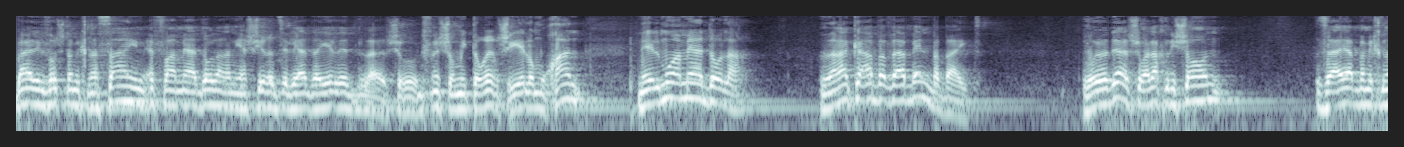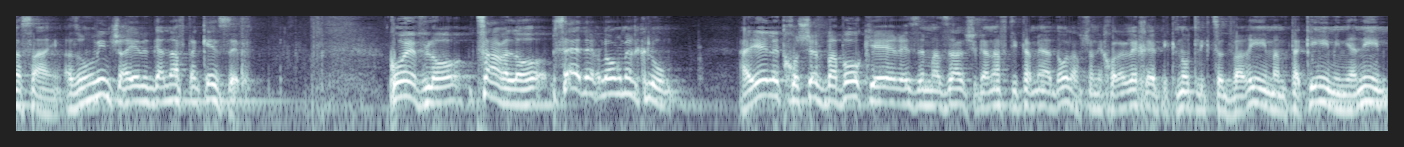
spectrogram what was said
בא ללבוש את המכנסיים, איפה המאה דולר, אני אשאיר את זה ליד הילד לפני שהוא מתעורר, שיהיה לו מוכן. נעלמו המאה דולר. ורק האבא והבן בבית. והוא יודע שהוא הלך לישון, זה היה במכנסיים. אז הוא מבין שהילד גנב את הכסף. כואב לו, צר לו, בסדר, לא אומר כלום. הילד חושב בבוקר, איזה מזל שגנבתי את המאה דולר, שאני יכול ללכת לקנות לי קצת דברים, ממתקים, עניינים.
